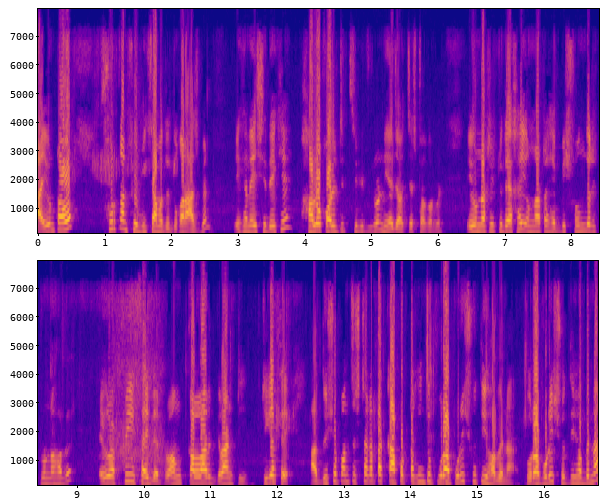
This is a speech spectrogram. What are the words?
lion tower Furqan fabrics আমাদের দোকানে আসবেন। এখানে এসে দেখে ভালো কোয়ালিটির থ্রি পিসগুলো নিয়ে যাওয়ার চেষ্টা করবেন। এই ওন্নাটা একটু দেখাই ওন্নাটা হেভি সুন্দর একটু ওন্না হবে। এগুলো ফ্রি সাইজের রং কালার গ্যারান্টি ঠিক আছে? আর দুইশো পঞ্চাশ টাকাটা কাপড়টা কিন্তু পুরাপুরি সুতি হবে না, পুরাপুরি সুতি হবে না।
